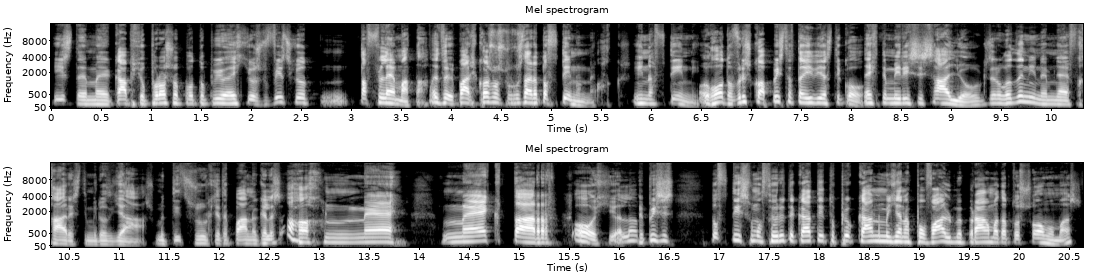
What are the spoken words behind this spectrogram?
είστε με κάποιο πρόσωπο το οποίο έχει ως βίτσιο τα φλέματα. Εδώ υπάρχει κόσμος που γουστάρει το φτύνουνε. Είναι φτύνει. Εγώ το βρίσκω απίστευτα ιδιαστικό. Έχετε μυρίσει σάλιο. Ξέρω εγώ, δεν είναι μια ευχάριστη μυρωδιά. Α πούμε, τι σου έρχεται πάνω και λες, Αχ, ναι, νέκταρ. Όχι, αλλά επίσης το φτύσιμο θεωρείται κάτι το οποίο κάνουμε για να αποβάλουμε πράγματα από το σώμα μας.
